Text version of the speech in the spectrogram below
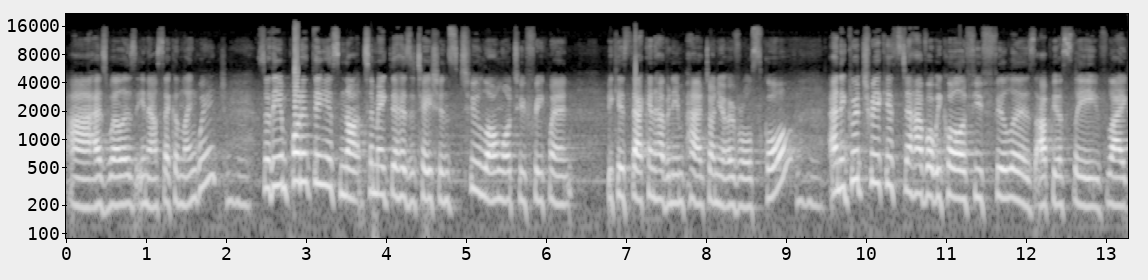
Uh, as well as in our second language. Mm-hmm. So, the important thing is not to make the hesitations too long or too frequent because that can have an impact on your overall score. Mm-hmm. And a good trick is to have what we call a few fillers up your sleeve, like,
